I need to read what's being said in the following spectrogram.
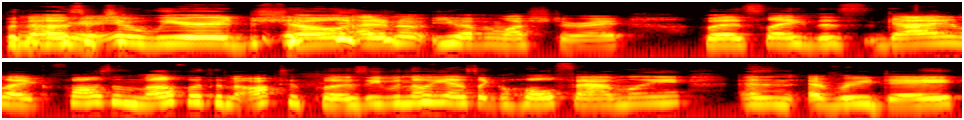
but that was such a weird show. I don't know. You haven't watched it, right? But it's like this guy like falls in love with an octopus, even though he has like a whole family, and every day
